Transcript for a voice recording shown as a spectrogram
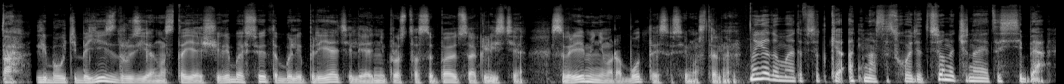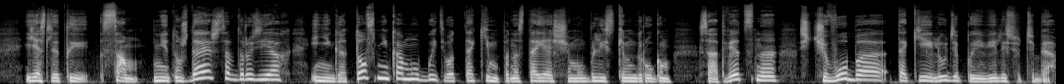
Да. Либо у тебя есть друзья настоящие, либо все это были приятели, и они просто осыпаются как листья. Со временем, работой, со всем остальным. Но я думаю, это все-таки от нас исходит. Все начинается с себя. Если ты сам не нуждаешься в друзьях и не готов никому быть вот таким по-настоящему близким другом, соответственно, с чего бы такие люди появились у тебя?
